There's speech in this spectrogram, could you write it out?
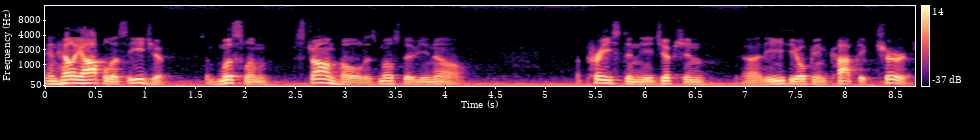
in Heliopolis, Egypt. A Muslim stronghold, as most of you know a priest in the Egyptian, uh, the Ethiopian Coptic Church,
